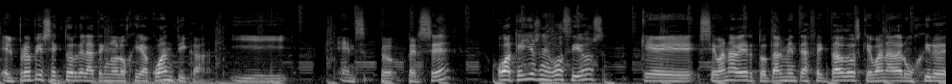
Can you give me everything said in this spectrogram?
El propio sector de la tecnología cuántica y per se o aquellos negocios que se van a ver totalmente afectados, que van a dar un giro de,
